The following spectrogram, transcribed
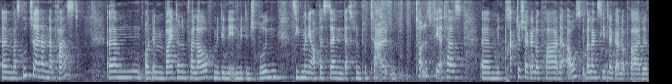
ähm, was gut zueinander passt. Ähm, und im weiteren Verlauf mit den, mit den Sprüngen sieht man ja auch, dass, dein, dass du ein total tolles Pferd hast, ähm, mit praktischer Galoppade, ausgebalancierter Galoppade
